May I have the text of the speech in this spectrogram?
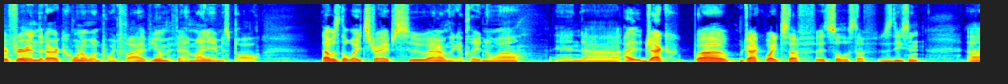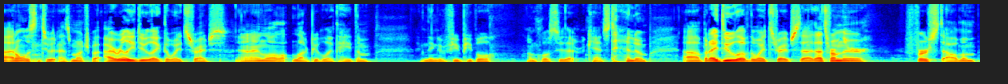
Drifter in the Dark, 101.5 UMFM. My name is Paul. That was the White Stripes, who I don't think I played in a while. And uh, I, Jack uh, Jack White stuff, his solo stuff is decent. Uh, I don't listen to it as much, but I really do like the White Stripes. And I know a lot of people like to hate them. I can think of a few people I'm close to that can't stand them. Uh, but I do love the White Stripes. Uh, that's from their first album,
